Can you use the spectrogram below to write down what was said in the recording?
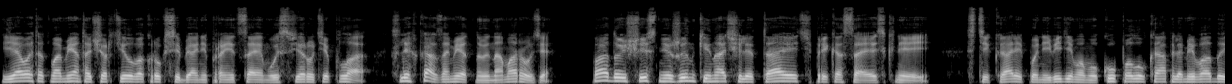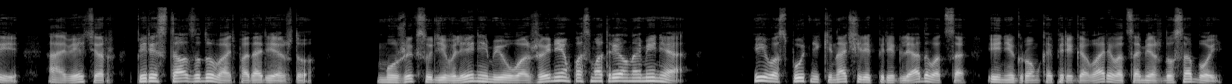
Я в этот момент очертил вокруг себя непроницаемую сферу тепла, слегка заметную на морозе. Падающие снежинки начали таять, прикасаясь к ней. Стекали по невидимому куполу каплями воды, а ветер перестал задувать под одежду. Мужик с удивлением и уважением посмотрел на меня и его спутники начали переглядываться и негромко переговариваться между собой.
